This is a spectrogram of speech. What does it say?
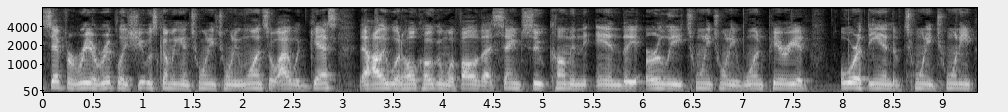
said for Rhea Ripley, she was coming in 2021. So I would guess that Hollywood Hulk Hogan will follow that same suit coming in the early 2021 period or at the end of 2020.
